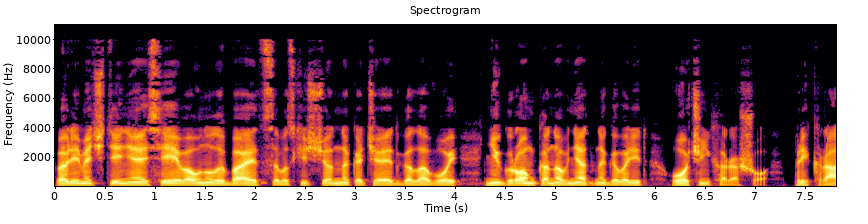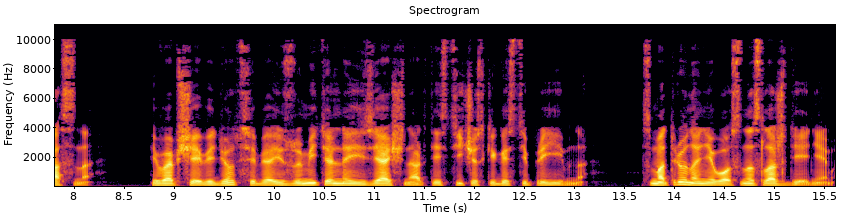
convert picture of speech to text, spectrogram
Во время чтения Осеева он улыбается, восхищенно качает головой, негромко, но внятно говорит «очень хорошо», «прекрасно» и вообще ведет себя изумительно изящно, артистически гостеприимно. Смотрю на него с наслаждением.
